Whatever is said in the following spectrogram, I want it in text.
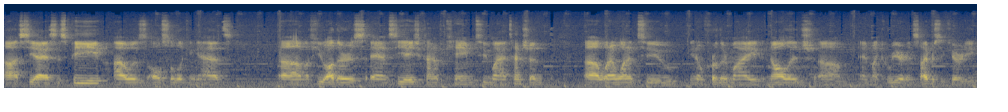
uh, CISSP, I was also looking at um, a few others and CEH kind of came to my attention uh, when I wanted to, you know, further my knowledge um, and my career in cybersecurity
